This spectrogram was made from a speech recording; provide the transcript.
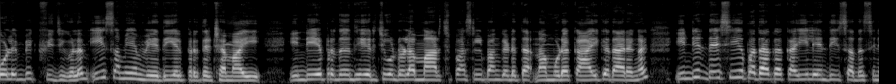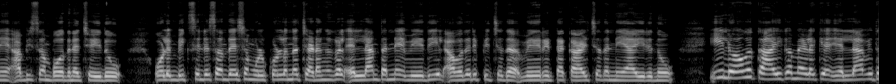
ഒളിമ്പിക് ഫിജുകളും ഈ സമയം വേദിയിൽ പ്രത്യക്ഷമായി. ഇന്ത്യയെ പ്രതിനിധീകരിച്ചുകൊണ്ടുള്ള മാർച്ച് പാസ്റ്റിൽ പങ്കെടുത്ത നമ്മുടെ കായിക താരങ്ങൾ ഇന്ത്യൻ ദേശീയ പതാക കയ്യിലേന്തി സദസ്സിനെ അഭിസംബോധന ചെയ്തു. ഒളിമ്പിക്സിന്റെ സന്ദേശം ഉൾക്കൊള്ളുന്ന ചടങ്ങുകൾ എല്ലാം തന്നെ വേദിയിൽ അവതരിപ്പിച്ചത് വേറിട്ട കാഴ്ച തന്നെയായിരുന്നു. ഈ ലോക കായികമേളയ്ക്ക് എല്ലാവിധ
